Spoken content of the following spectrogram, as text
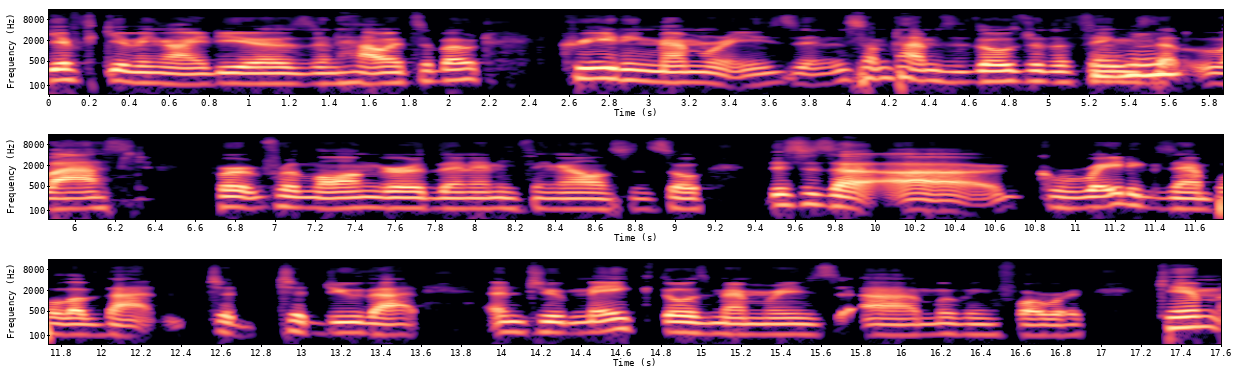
gift giving ideas and how it's about creating memories and sometimes those are the things mm-hmm. that last for for longer than anything else and so this is a, a great example of that to to do that and to make those memories uh, moving forward kim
